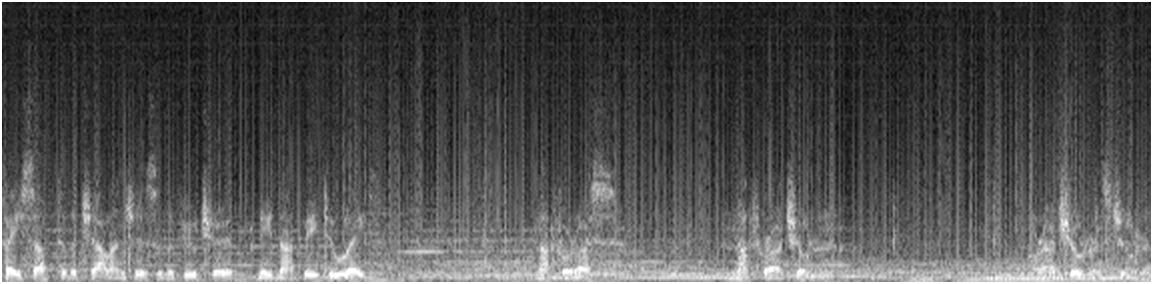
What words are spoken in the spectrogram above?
face up to the challenges of the future, it need not be too late. Not for us, not for our children, or our children's children.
